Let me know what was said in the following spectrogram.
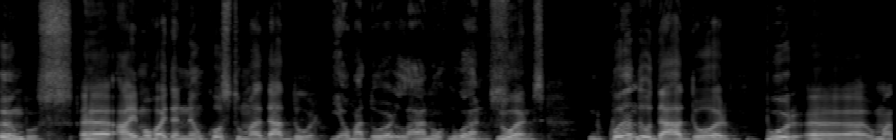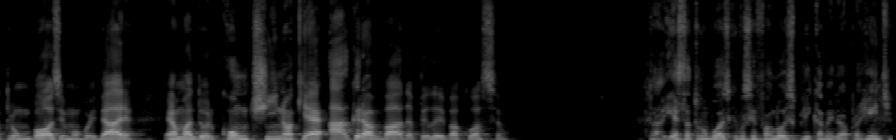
Ambos. Uh, a hemorroida não costuma dar dor. E é uma dor lá no, no ânus. No ânus. Quando dá dor por uh, uma trombose hemorroidária, é uma dor contínua que é agravada pela evacuação. Tá, e essa trombose que você falou, explica melhor pra gente,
